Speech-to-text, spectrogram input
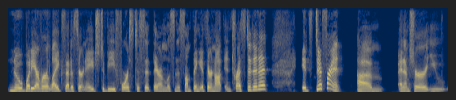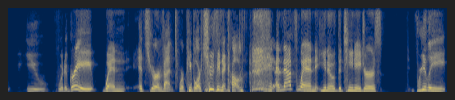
nobody ever likes at a certain age to be forced to sit there and listen to something if they're not interested in it it's different um and i'm sure you you would agree when it's your event where people are choosing to come yes. and that's when you know the teenagers really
